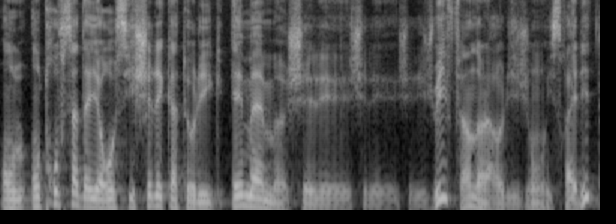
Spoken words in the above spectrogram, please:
On, trouve ça d'ailleurs aussi chez les catholiques et même chez les, juifs, hein, dans la religion israélite.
